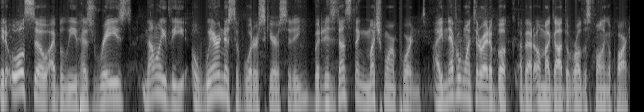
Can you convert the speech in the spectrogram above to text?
It also, I believe, has raised not only the awareness of water scarcity, but it has done something much more important. I never wanted to write a book about, oh my God, the world is falling apart.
